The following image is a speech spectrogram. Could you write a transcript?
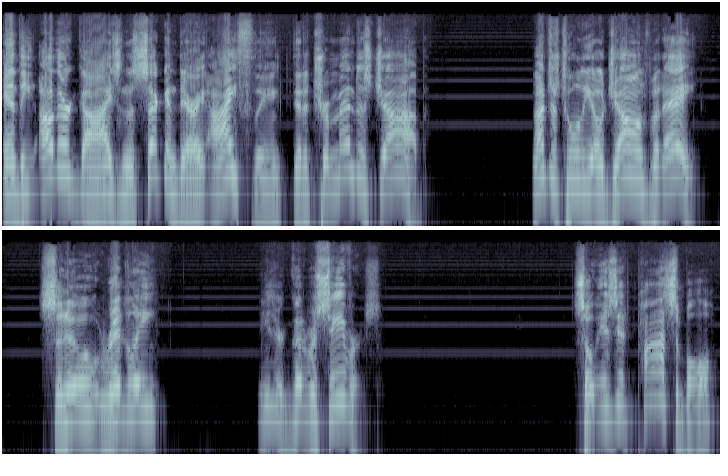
And the other guys in the secondary, I think, did a tremendous job. Not just Julio Jones, but hey, Sanu, Ridley, these are good receivers. So is it possible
